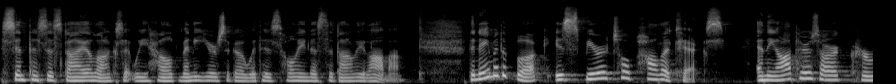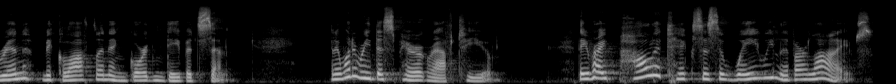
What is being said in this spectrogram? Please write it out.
synthesis dialogues that we held many years ago with His Holiness the Dalai Lama. The name of the book is Spiritual Politics, and the authors are Corinne McLaughlin and Gordon Davidson. And I want to read this paragraph to you. They write Politics is the way we live our lives.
